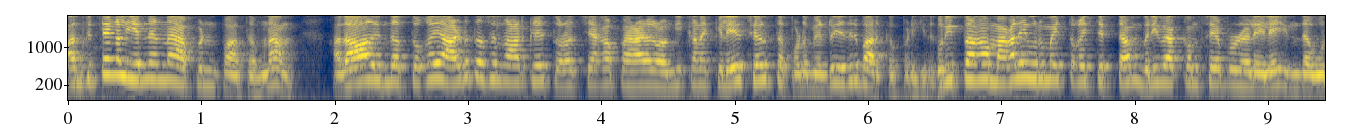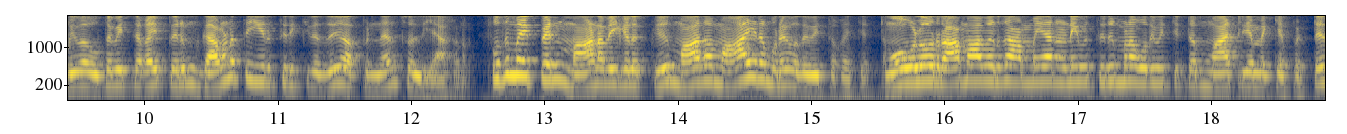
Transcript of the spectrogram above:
அந்த திட்டங்கள் என்னென்ன அப்படின்னு பார்த்தோம்னா அதாவது இந்த தொகை அடுத்த சில நாட்களில் தொடர்ச்சியாக பயனாளர்கள் வங்கிக் கணக்கிலே செலுத்தப்படும் என்று எதிர்பார்க்கப்படுகிறது. குறிப்பாக மகளிர் உரிமை தொகை திட்டம் விரிவாக்கம் செய்யப்படும் நிலையிலே இந்த உரிமை உதவித்தொகை பெரும் கவனத்தை ஈர்த்திருக்கிறது அப்படின்னு தான் புதுமை பெண் மாணவிகளுக்கு மாதம் ஆயிரம் முறை உதவித்தொகை திட்டம். மூவலூர் ராமாவிரத அம்மையார் நினைவு திருமண உதவி திட்டம் மாற்றியமைக்கப்பட்டு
